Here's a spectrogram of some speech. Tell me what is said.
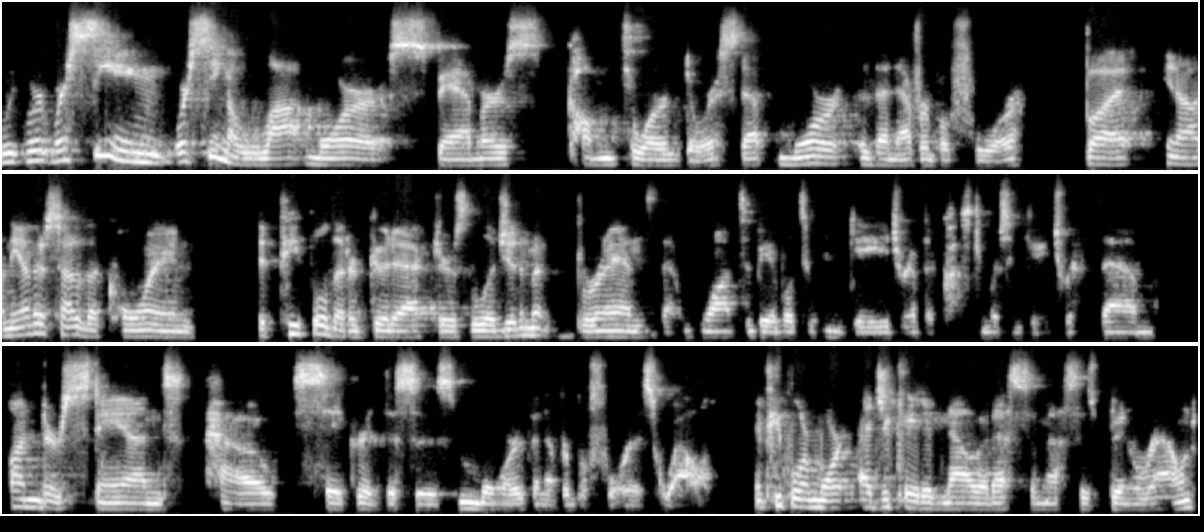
we're, we're seeing we're seeing a lot more spammers come to our doorstep more than ever before. But you know, on the other side of the coin, the people that are good actors, the legitimate brands that want to be able to engage or have their customers engage with them, understand how sacred this is more than ever before as well. And people are more educated now that SMS has been around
